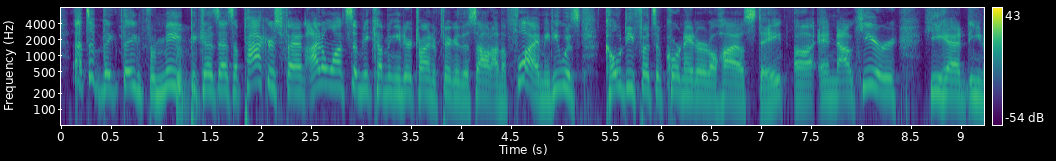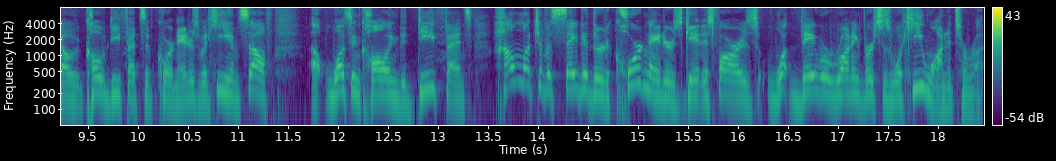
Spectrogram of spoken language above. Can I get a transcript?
that's a big thing for me because as a Packers fan, I don't want somebody coming in here trying to figure this out on the fly. I mean, he was co-defensive coordinator at Ohio State, uh, and now here he had you know co-defensive coordinators, but he himself uh, wasn't calling the defense. How much of a say did their coordinators get as far as what they were running versus what he wanted to run?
